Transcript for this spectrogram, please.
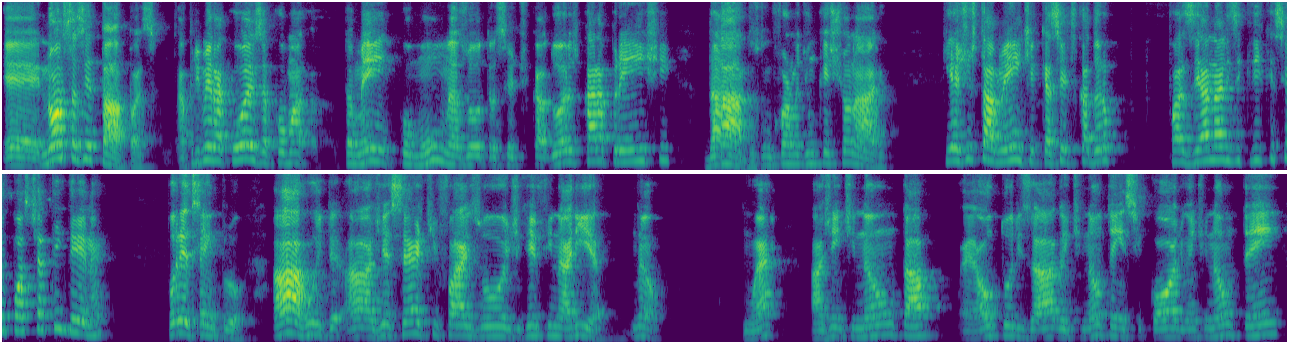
É, nossas etapas. A primeira coisa, como a, também comum nas outras certificadoras, o cara preenche dados em forma de um questionário, que é justamente que a certificadora fazer a análise crítica se eu posso te atender, né? Por exemplo, ah, Rui, a G7 faz hoje refinaria? Não, não é? A gente não está é, autorizado, a gente não tem esse código, a gente não tem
